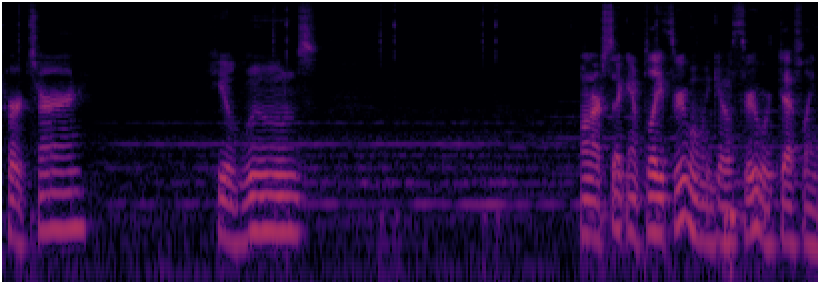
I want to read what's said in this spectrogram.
per turn healed wounds. On our second playthrough, when we go through, we're definitely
